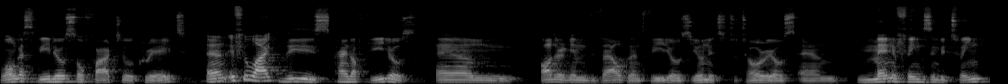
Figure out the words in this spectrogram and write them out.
longest videos so far to create. And if you like these kind of videos and other game development videos, Unity tutorials, and many things in between.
